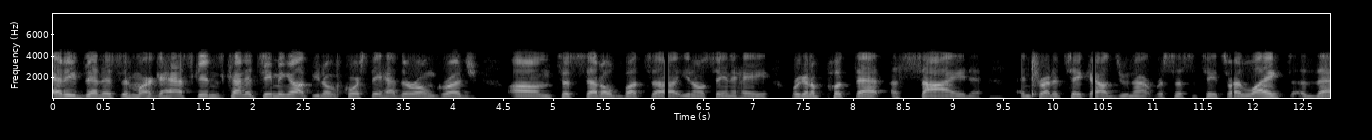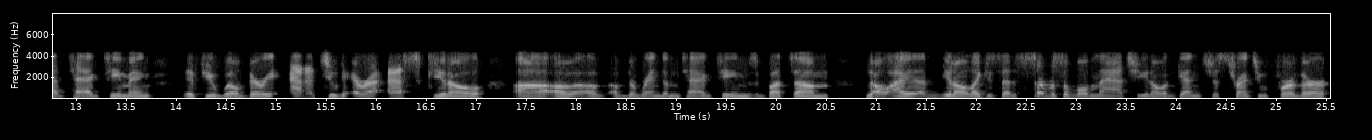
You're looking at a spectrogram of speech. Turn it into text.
Eddie Dennis and Mark Haskins kind of teaming up. You know, of course they had their own grudge um, to settle, but uh, you know, saying, hey, we're gonna put that aside and try to take out Do Not Resuscitate. So I liked that tag teaming, if you will, very Attitude Era esque. You know uh, of, of, the random tag teams. But um, no, I, you know, like you said, serviceable match. You know, again, just trying to further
